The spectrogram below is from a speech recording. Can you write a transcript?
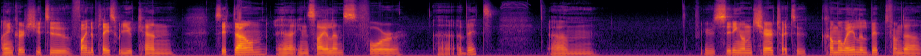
I encourage you to find a place where you can sit down uh, in silence for uh, a bit. Um, if you're sitting on a chair, try to come away a little bit from the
